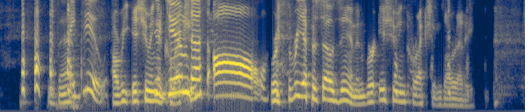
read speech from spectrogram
Is that I do. Are we issuing You a doomed us all. We're 3 episodes in and we're issuing corrections already.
